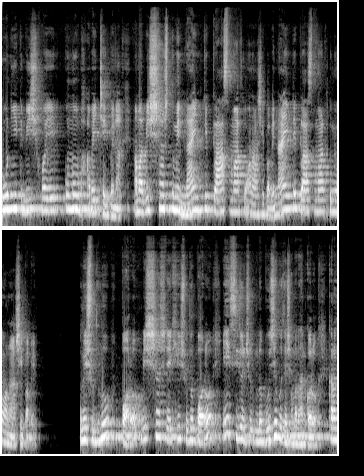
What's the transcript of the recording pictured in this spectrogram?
গণিত বিষয়ে কোনোভাবেই ঠেকবে না। আমার বিশ্বাস, তুমি নাইনটি প্লাস মার্ক অনাশি পাবে। নাইনটি প্লাস মার্ক তুমি অনাশি পাবে। তুমি শুধু পড়ো, বিশ্বাস রেখে শুধু পড়ো, এই সৃজনশীলগুলো বুঝে বুঝে সমাধান করো। কারণ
